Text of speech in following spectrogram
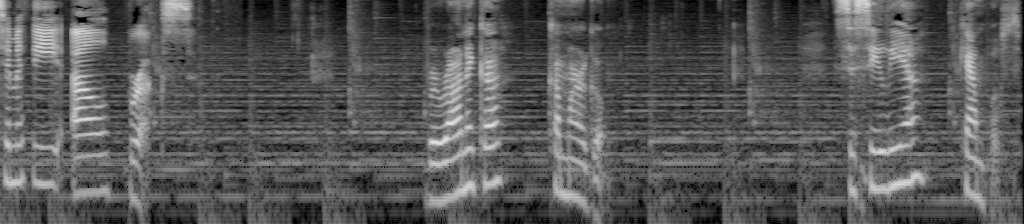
Timothy L. Brooks. Veronica Camargo, Cecilia Campos,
